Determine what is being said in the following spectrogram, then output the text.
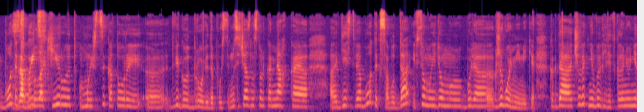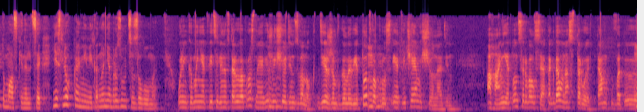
Ботокс Забыть? блокирует мышцы, которые э, двигают брови, допустим. Но сейчас настолько мягкое э, действие ботокса, вот, да, и все, мы идем э, более к живой мимике. Когда человек не выглядит, когда у него нет маски на лице, есть легкая мимика, но не образуются заломы. Оленька, мы не ответили на второй вопрос, но я вижу еще один звонок. Держим в голове тот вопрос и отвечаем еще на один. Ага, нет, он сорвался. Тогда у нас второй. Там вот, э,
